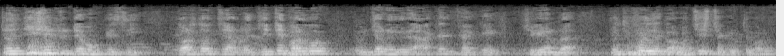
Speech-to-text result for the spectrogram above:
ট্রানজিশন টু ডেমোক্রেসি গণতন্ত্রে আমরা যেতে পারব এবং জনগণের আকাঙ্ক্ষাকে সেখানে আমরা প্রতিফলিত করবার চেষ্টা করতে পারব।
